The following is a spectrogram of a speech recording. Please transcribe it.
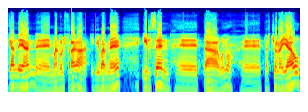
ikandean, e, Manuel Fraga iribarne, hil zen eta bueno, e, pertsona hau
